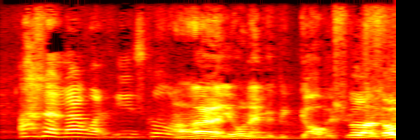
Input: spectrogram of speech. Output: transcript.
I don't know what he's called. I don't know, your name would be Gob if Look like the gold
